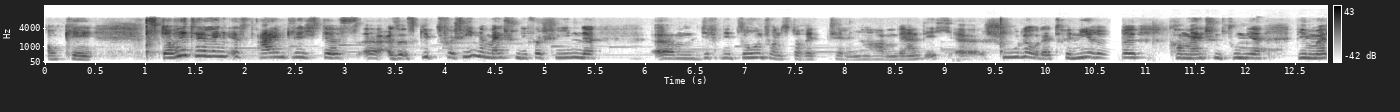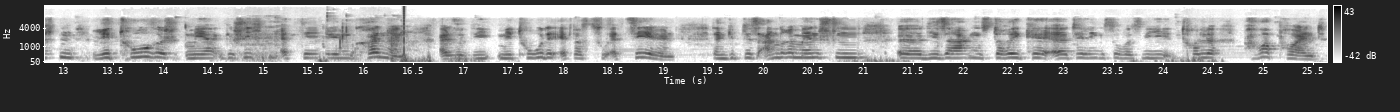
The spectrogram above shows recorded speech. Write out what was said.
Okay, Storytelling ist eigentlich das, äh, also es gibt verschiedene Menschen, die verschiedene ähm, Definition von Storytelling haben. Während ich äh, schule oder trainiere, kommen Menschen zu mir, die möchten rhetorisch mehr Geschichten erzählen können. Also die Methode, etwas zu erzählen. Dann gibt es andere Menschen, äh, die sagen, Storytelling ist sowas wie tolle PowerPoint.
